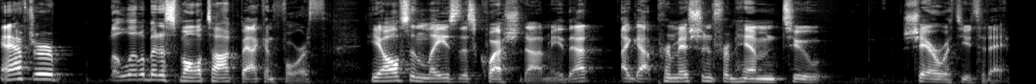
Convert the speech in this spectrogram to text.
and after a little bit of small talk back and forth, he also lays this question on me that I got permission from him to share with you today.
